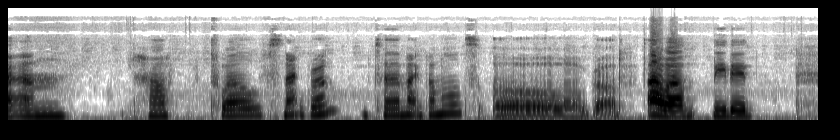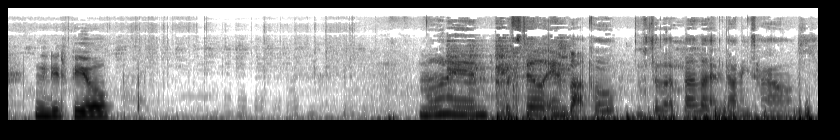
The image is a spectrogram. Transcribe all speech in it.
Um, half 12 snack run to McDonald's. Oh, God. Oh, well, needed, needed fuel. Morning. We're still in Blackpool. We're still at Bella and Danny's house.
